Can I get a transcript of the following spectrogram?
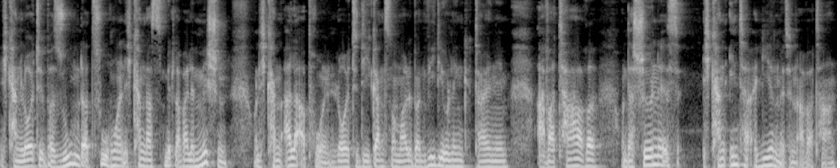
ich kann Leute über Zoom dazu holen, ich kann das mittlerweile mischen und ich kann alle abholen. Leute, die ganz normal über einen Videolink teilnehmen, Avatare. Und das Schöne ist, ich kann interagieren mit den Avataren.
